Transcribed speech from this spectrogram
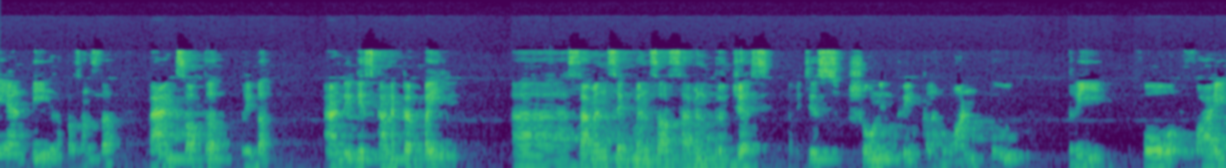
A and D represents the banks of the river and it is connected by uh, seven segments or seven bridges which is shown in green color 1, 2, 3, 4, 5,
